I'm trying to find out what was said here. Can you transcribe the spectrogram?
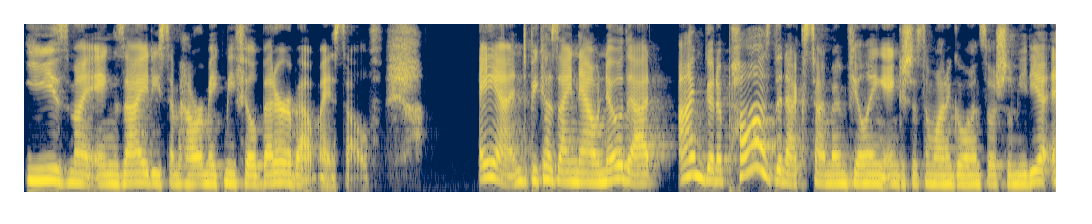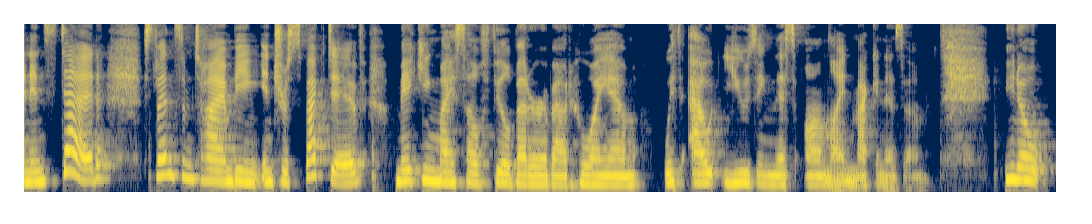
ease my anxiety somehow or make me feel better about myself. And because I now know that, I'm going to pause the next time I'm feeling anxious and want to go on social media and instead spend some time being introspective, making myself feel better about who I am without using this online mechanism. You know,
